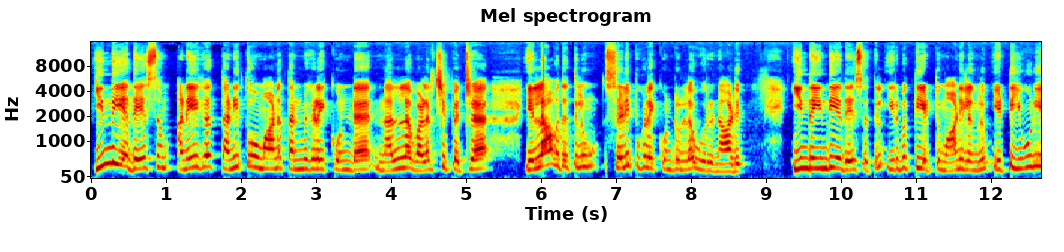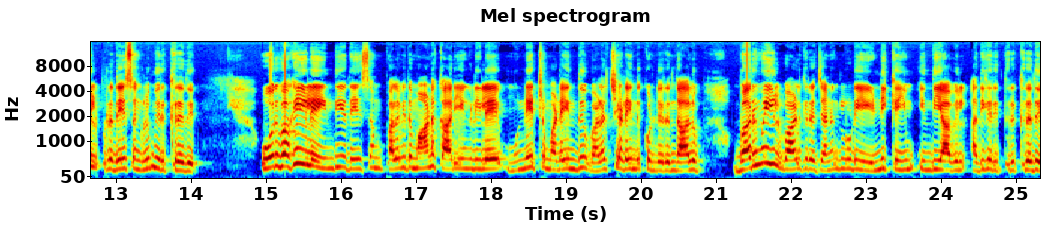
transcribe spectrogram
இந்திய தேசம் அநேக தனித்துவமான தன்மைகளை கொண்ட நல்ல வளர்ச்சி பெற்ற எல்லா விதத்திலும் செழிப்புகளை கொண்டுள்ள ஒரு நாடு. இந்த இந்திய தேசத்தில் இருபத்தி எட்டு மாநிலங்களும் எட்டு யூனியன் பிரதேசங்களும் இருக்கிறது. ஒரு வகையிலே இந்திய தேசம் பலவிதமான காரியங்களிலே முன்னேற்றம் அடைந்து வளர்ச்சி அடைந்து கொண்டிருந்தாலும் வறுமையில் வாழ்கிற ஜனங்களுடைய எண்ணிக்கையும் இந்தியாவில் அதிகரித்திருக்கிறது.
